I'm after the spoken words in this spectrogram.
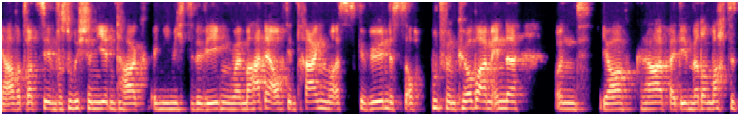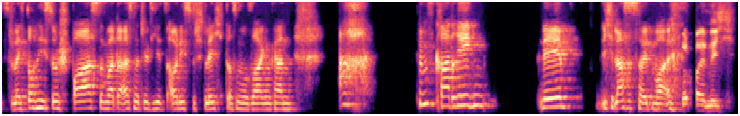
ja, aber trotzdem versuche ich schon jeden Tag irgendwie mich zu bewegen, weil man hat ja auch den Drang, man ist es gewöhnt, das ist auch gut für den Körper am Ende. Und ja, klar, bei dem Wetter macht es jetzt vielleicht doch nicht so Spaß, aber da ist natürlich jetzt auch nicht so schlecht, dass man sagen kann, ach, fünf Grad Regen, nee, ich lasse es heute mal. Heute mal nicht.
